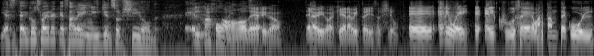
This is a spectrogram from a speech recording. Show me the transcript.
Y ese está el Ghost Rider que sale en Agents of Shield, el más joven. Oh, there you go. There you go, es que yo no he visto Agents of Shield. Eh, anyway, e, el cruce es bastante cool.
